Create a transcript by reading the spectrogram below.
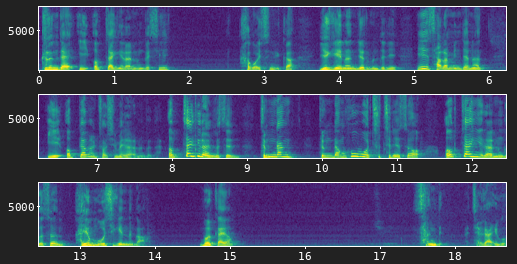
그런데 이 업장이라는 것이 하고 있으니까 여기에는 여러분들이 이 사람인데는 이 업장을 조심해라는 거다. 업장이라는 것은 정당, 정당 후보 추천해서 업장이라는 것은 과연 무엇이겠는가? 뭘까요? 상대, 제가 아니고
